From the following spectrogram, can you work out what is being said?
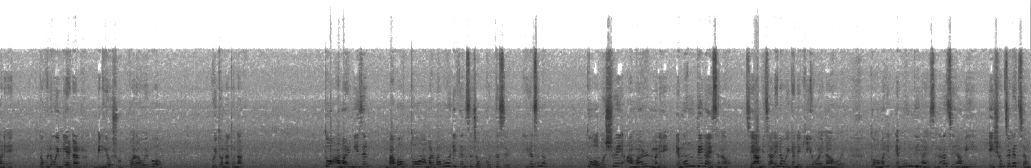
মানে তখন ওই মেয়েটার ভিডিও শ্যুট করা হইব? হইতো না তো না? তো আমার নিজের বাবাও তো, আমার বাবাও ডিফেন্সে জব করতেছে, ঠিক আছে না? তো অবশ্যই আমার মানে এমন দিন আইছে না যে আমি জানি না ওইখানে কি হয়, না হয়। তো আমার এমন দিন আইছে না যে আমি এইসব জায়গায় যাব।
